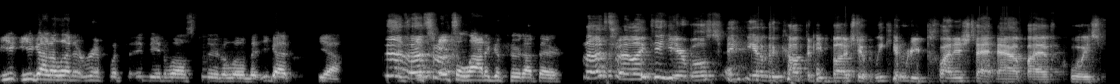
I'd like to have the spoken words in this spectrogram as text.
you, you got to let it rip with the Indian Wells food a little bit. You got, yeah. It's, it's, it's, a lot of good food out there. That's what I like to hear. Well, speaking of the company budget, we can replenish that now by, of course,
